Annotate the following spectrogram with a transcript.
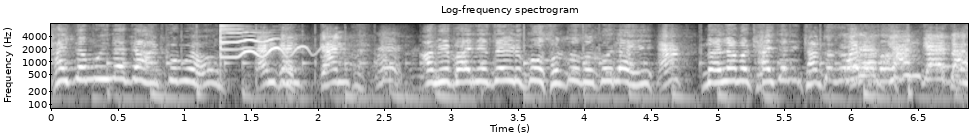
খাইতে মুই না গান কমু এখন। গান গান গান। আমি বাইরে যাই গোসল টোসল করে আসি হ্যাঁ? নাহলে আমার খাইতে নি ঠান্ডা আরে গান গায় দাও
